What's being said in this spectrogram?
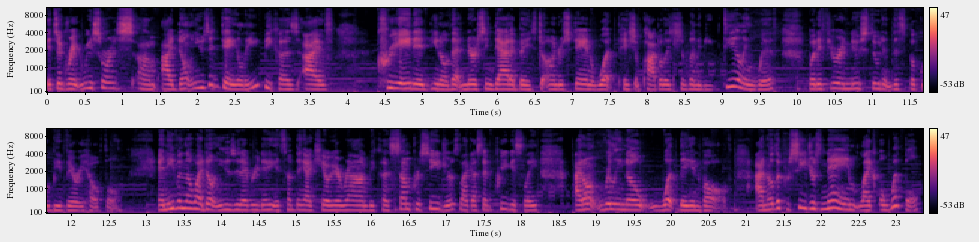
It's a great resource. Um, I don't use it daily because I've created, you know, that nursing database to understand what patient population you're going to be dealing with. But if you're a new student, this book would be very helpful. And even though I don't use it every day, it's something I carry around because some procedures, like I said previously, I don't really know what they involve. I know the procedure's name, like a Whipple,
